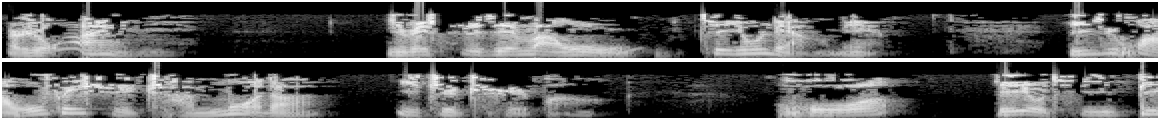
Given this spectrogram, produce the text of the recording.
而又爱你。因为世间万物皆有两面，一句话无非是沉默的一只翅膀，火也有其冰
